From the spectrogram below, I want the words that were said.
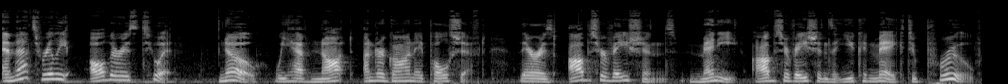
And that's really all there is to it. No, we have not undergone a pole shift. There is observations, many observations that you can make to prove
